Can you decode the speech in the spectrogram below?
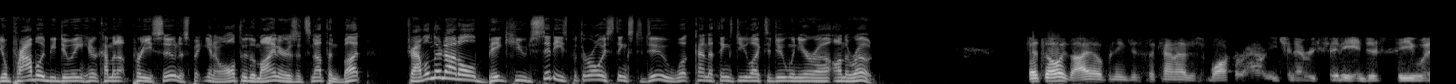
you'll probably be doing here coming up pretty soon? You know, all through the minors, it's nothing but travel. And they're not all big, huge cities, but there are always things to do. What kind of things do you like to do when you're uh, on the road? it's always eye opening just to kind of just walk around each and every city and just see what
